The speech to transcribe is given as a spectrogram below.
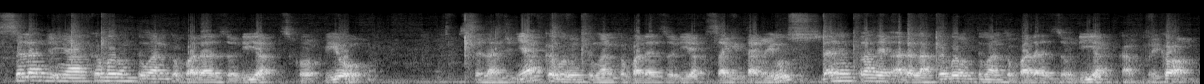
Selanjutnya keberuntungan kepada zodiak Scorpio. Selanjutnya keberuntungan kepada zodiak Sagittarius. Dan yang terakhir adalah keberuntungan kepada zodiak Capricorn.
